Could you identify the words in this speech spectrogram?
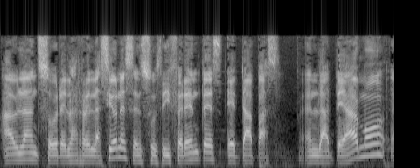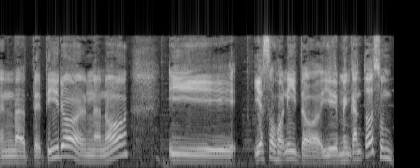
hablan sobre las relaciones en sus diferentes etapas en la te amo, en la te tiro, en la no, y, eso es bonito. Y me encantó, es un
